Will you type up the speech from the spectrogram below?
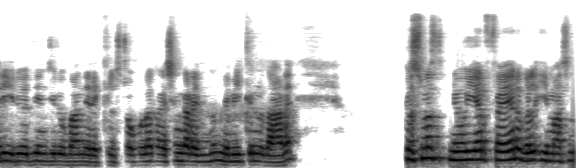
അരി ഇരുപത്തിയഞ്ച് രൂപ നിരക്കിൽ സ്റ്റോക്കുള്ള റേഷൻ കടയിൽ നിന്നും ലഭിക്കുന്നതാണ്. ക്രിസ്മസ് ന്യൂ ഇയർ ഫെയറുകൾ ഈ മാസം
